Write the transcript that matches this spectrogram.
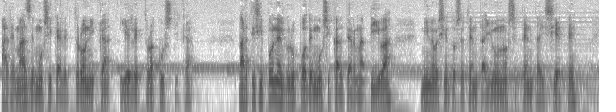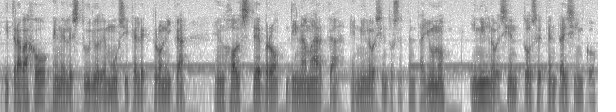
además de música electrónica y electroacústica. Participó en el grupo de música alternativa 1971-77 y trabajó en el estudio de música electrónica en Holstebro, Dinamarca, en 1971 y 1975.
